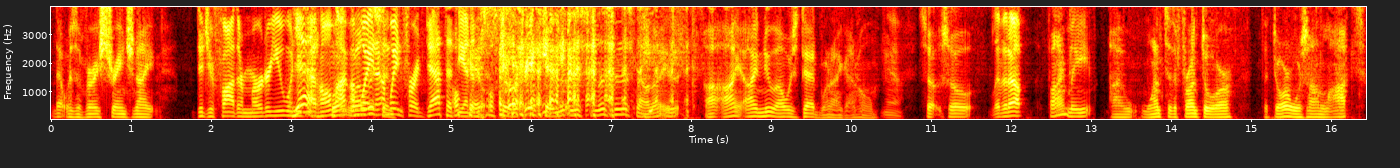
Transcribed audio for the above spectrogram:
That was a very strange night. Did your father murder you when Yeah. you got home? Well- I'm, well, waiting. listen. I'm waiting for a death at the end of the story. okay, li- listen, listen to this now. I, I I knew I was dead when I got home. Yeah. So so Live it up. finally, I went to the front door. The door was unlocked,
